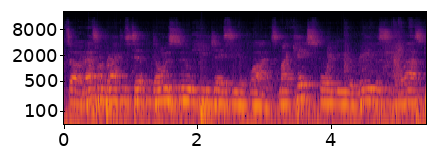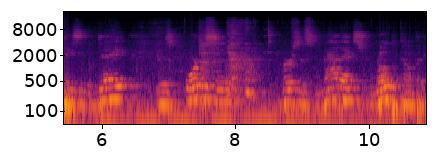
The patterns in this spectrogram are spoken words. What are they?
So that's my practice tip. Don't assume PJC applies. My case for you to read, this is the last case of the day, is Orbison versus Ma-Tex Rope Company.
